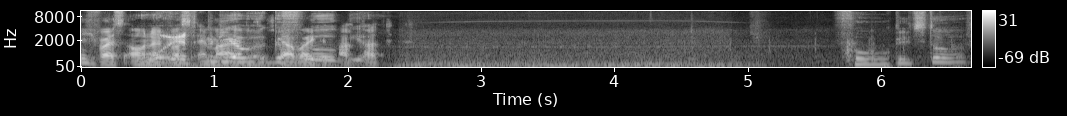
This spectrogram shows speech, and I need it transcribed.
ich weiß auch Oh, nicht, was jetzt bin Emma dabei gebracht ja. hat. Vogelsdorf.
